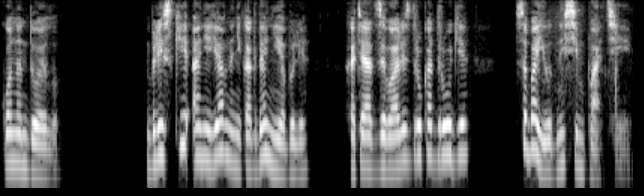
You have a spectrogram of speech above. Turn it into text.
Конан Дойлу. Близки они явно никогда не были хотя отзывались друг о друге с обоюдной симпатией.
